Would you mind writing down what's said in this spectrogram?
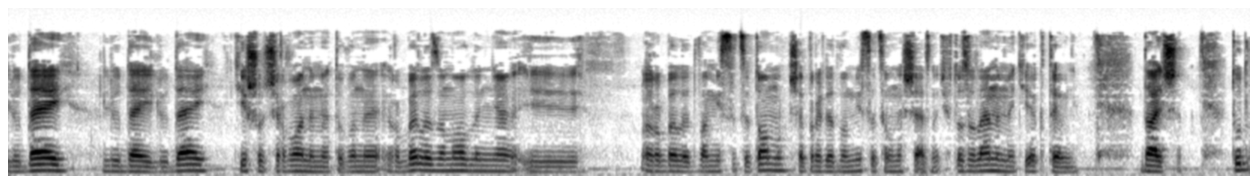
людей, людей, людей. Ті, що червоними, то вони робили замовлення і ну, робили два місяці тому. Ще пройде два місяці, вони щезнуть. Хто зеленими, ті активні. Далі. Тут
